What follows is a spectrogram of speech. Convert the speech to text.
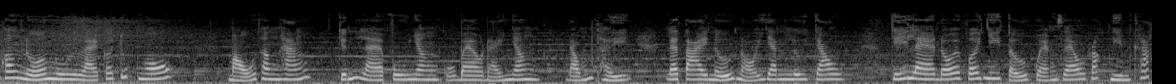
Hơn nữa người lại có chút ngố. Mẫu thân hắn chính là phu nhân của bao đại nhân, Đổng Thị, là tài nữ nổi danh Lưu Châu. Chỉ là đối với nhi tử quản giáo rất nghiêm khắc,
